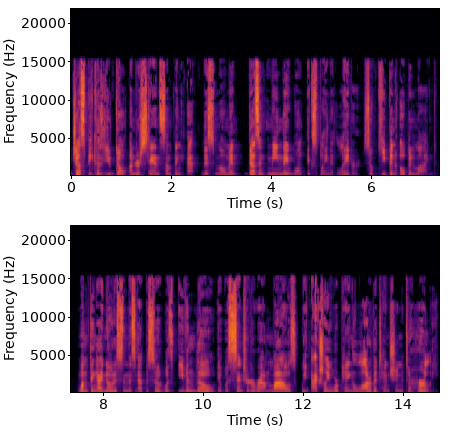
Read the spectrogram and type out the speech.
Just because you don't understand something at this moment doesn't mean they won't explain it later. So so keep an open mind. One thing I noticed in this episode was even though it was centered around Miles, we actually were paying a lot of attention to Hurley.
